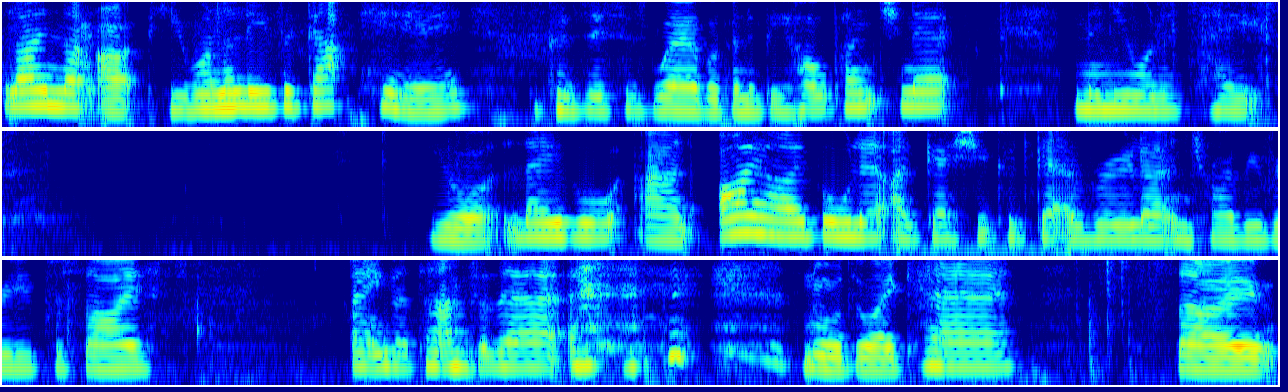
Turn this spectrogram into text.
line that up. You want to leave a gap here because this is where we're going to be hole punching it. And then you want to take your label and I eyeball it. I guess you could get a ruler and try to be really precise. I ain't got time for that, nor do I care. So,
